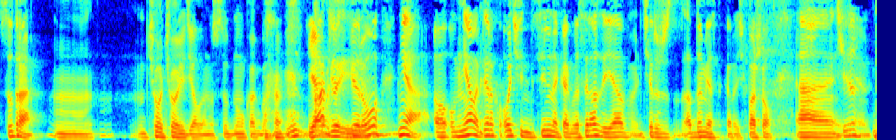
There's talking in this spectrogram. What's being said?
с утра... Что, что я делаю? Ну, ну, как бы... я так же бе- и- беру... Не, а, у меня, во-первых, очень сильно, как бы, сразу я через одно место, короче, пошел. А, Че?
